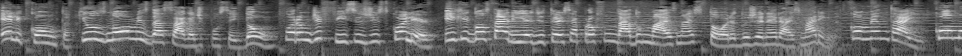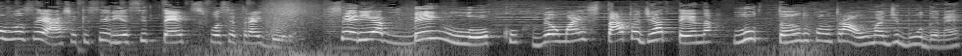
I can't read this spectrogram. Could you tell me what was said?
ele conta que os nomes da saga de Poseidon foram difíceis de escolher e que gostaria de ter se aprofundado mais na história dos generais marinas. Comenta aí, como você acha que seria se Tétis fosse a traidora? Seria bem louco ver uma estátua de Atena lutando contra uma de Buda, né?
